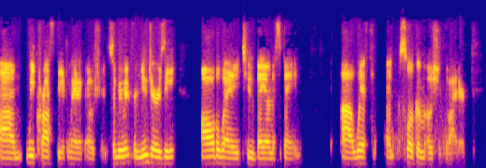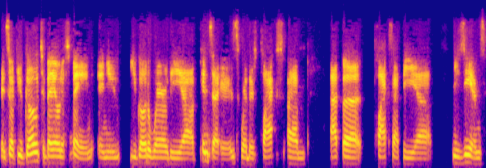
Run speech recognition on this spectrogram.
um, we crossed the Atlantic Ocean. So we went from New Jersey all the way to Bayona, Spain, uh, with a Slocum Ocean Glider. And so if you go to Bayona, Spain, and you you go to where the uh, Pinta is, where there's plaques um, at the plaques at the uh, museums,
